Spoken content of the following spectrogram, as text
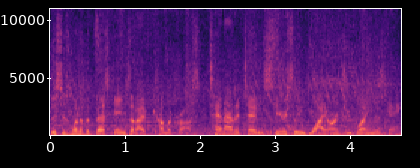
This is one of the best games that I've come across. 10 out of 10, seriously, why aren't you playing this game?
